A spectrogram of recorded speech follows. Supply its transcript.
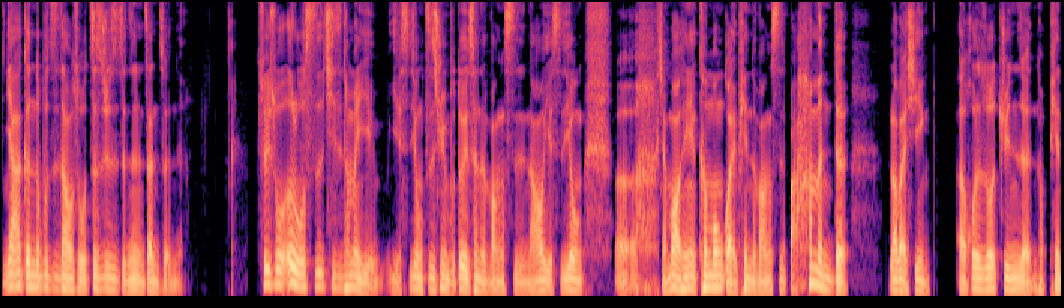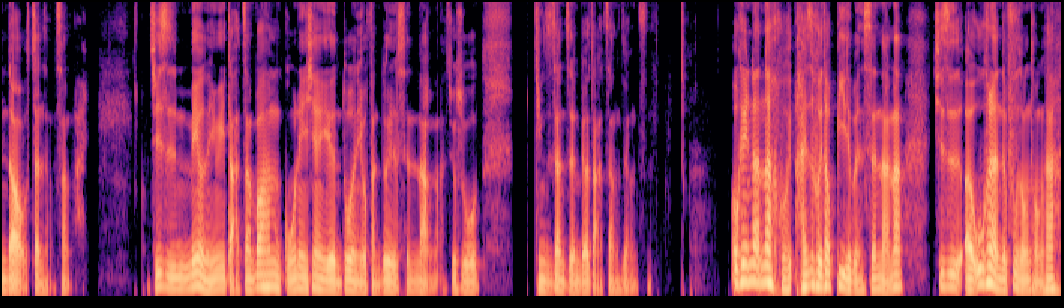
压根都不知道说这就是真正的战争了。所以说，俄罗斯其实他们也也是用资讯不对称的方式，然后也是用呃讲不好听点坑蒙拐骗的方式，把他们的老百姓呃或者说军人骗到战场上来。其实没有人愿意打仗，包括他们国内现在也很多人有反对的声浪啊，就说停止战争，不要打仗这样子。OK，那那回还是回到币的本身啊。那其实呃乌克兰的副总统他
